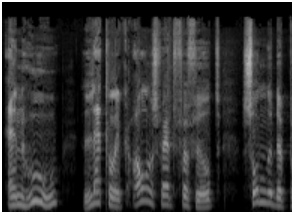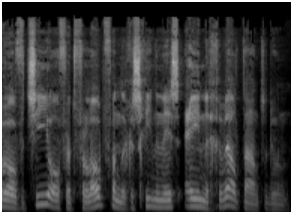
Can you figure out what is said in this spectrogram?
en hoe letterlijk alles werd vervuld zonder de profetieën of het verloop van de geschiedenis enig geweld aan te doen.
